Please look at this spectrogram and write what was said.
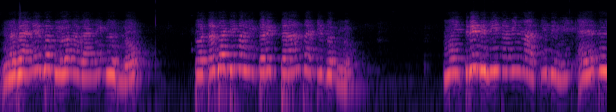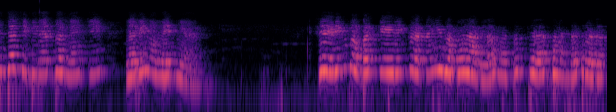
नव्याने जगलो नव्याने घडलो. स्वतःसाठी नाही तर इतरांसाठी जगलो. मैत्री दिली नवीन नाती दिली. एनएसएसच्या शिबिरात जगण्याची नवीन उमेद मिळाली. शेअरिंग सोबत केअरिंग करणंही जमू लागलं. हसत खेळत भांडत रडत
